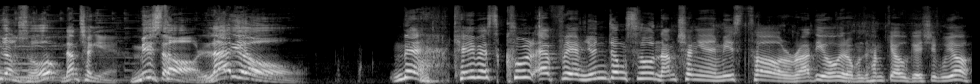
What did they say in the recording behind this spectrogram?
윤정수 남창희의 미스터 라디오. 네, KBS 쿨 FM 윤정수 남창희의 미스터 라디오 여러분들 함께하고 계시고요.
